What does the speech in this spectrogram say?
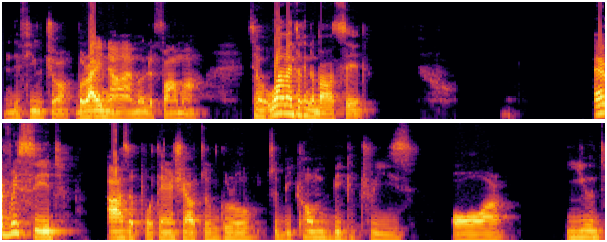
in the future, but right now I'm not a farmer. So what am I talking about seed? Every seed has a potential to grow to become big trees or yield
